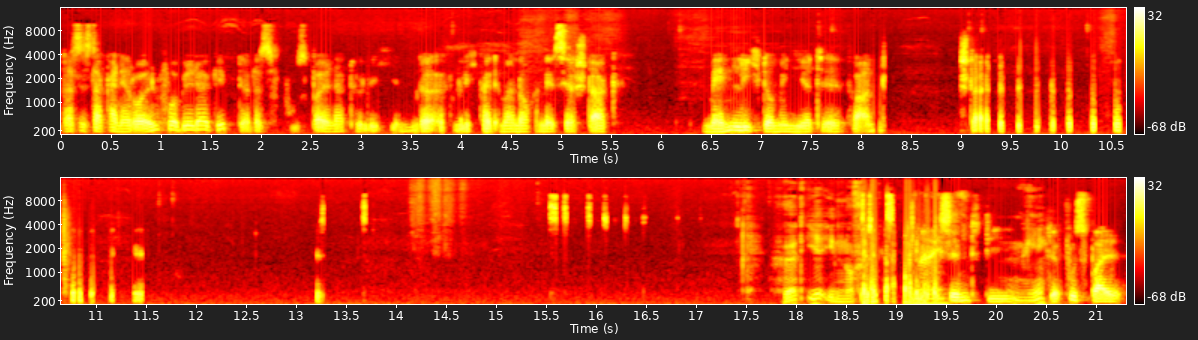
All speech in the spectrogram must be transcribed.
dass es da keine Rollenvorbilder gibt, ja, dass Fußball natürlich in der Öffentlichkeit immer noch eine sehr stark männlich dominierte Veranstaltung Hört ihr ihn noch? Nein. sind, die Nee. der Fußball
